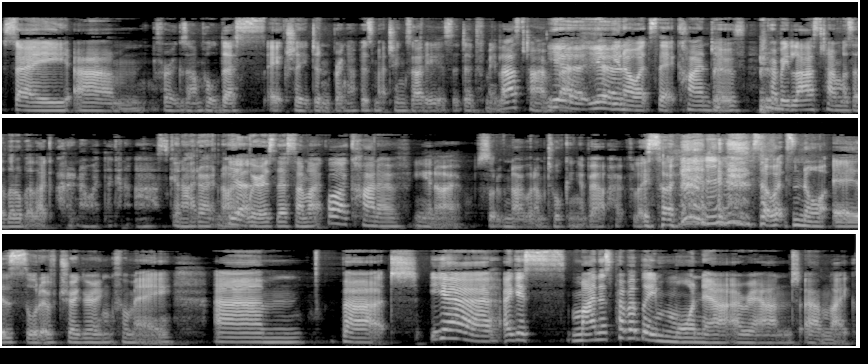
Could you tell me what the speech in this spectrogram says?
say, um, for example, this actually didn't bring up as much anxiety as it did for me last time. Yeah, but, yeah. You know, it's that kind of probably last time was a little bit like I don't know what they're going to ask, and I don't know. Yeah. Whereas this, I'm like, well, I kind of, you know, sort of know what I'm talking about, hopefully. So, so it's not as sort of triggering for me. Um, but yeah, I guess mine is probably more now around um, like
